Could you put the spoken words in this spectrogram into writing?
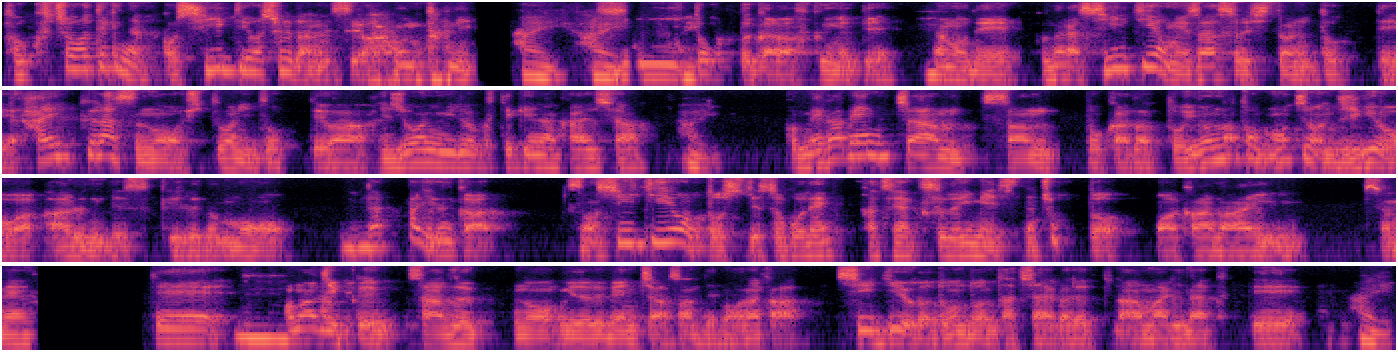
特徴的なこう CTO 集団ですよ、本当に。はい、はい。C トップから含めて。なので、なんか CTO を目指す人にとって、ハイクラスの人にとっては非常に魅力的な会社。メガベンチャーさんとかだといろんなと、もちろん事業はあるんですけれども、やっぱりなんか、その CTO としてそこで活躍するイメージってちょっと湧かないんですよね。で、うん同じく SARS のミドルベンチャーさんでもなんか CTO がどんどん立ち上がるっていうのはあまりなくて、はい、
